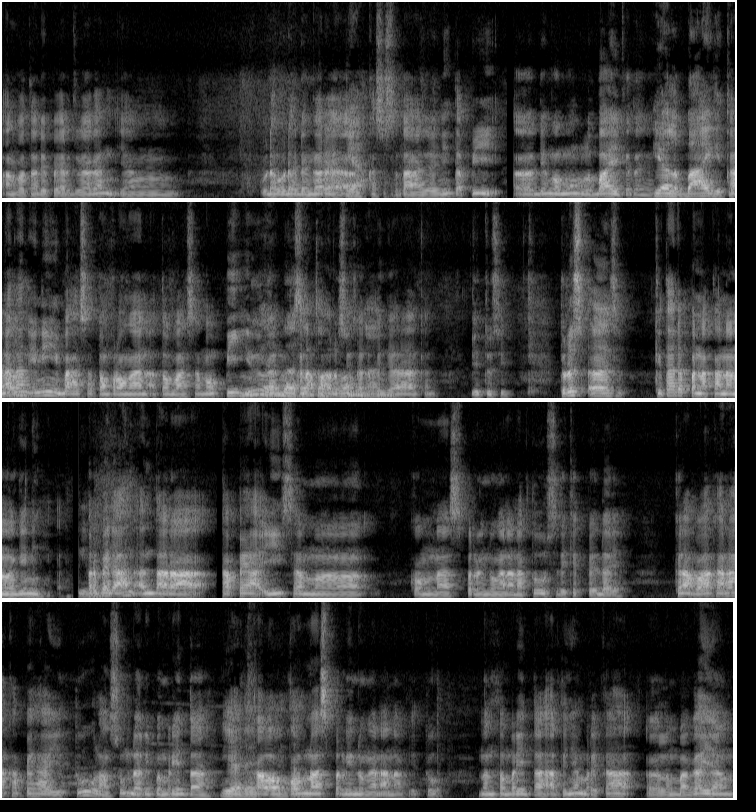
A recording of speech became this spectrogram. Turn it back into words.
anggota DPR juga kan yang udah-udah dengar ya Iya. kasus tentang aja ini, tapi eh, dia ngomong lebay katanya. ya lebay gitu Karena kalau- kan ini bahasa tongkrongan atau bahasa ngopi gitu Iya, kan. Kenapa harus bisa di tongkrongan. penjara kan? Itu sih. Terus kita ada penekanan lagi nih. Gimana? Perbedaan antara KPAI sama Komnas Perlindungan Anak tuh sedikit beda ya. Kenapa? Karena KPAI itu langsung dari pemerintah. Iya, dari Kalau pemerintah. Komnas Perlindungan Anak itu non pemerintah artinya mereka eh, lembaga yang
